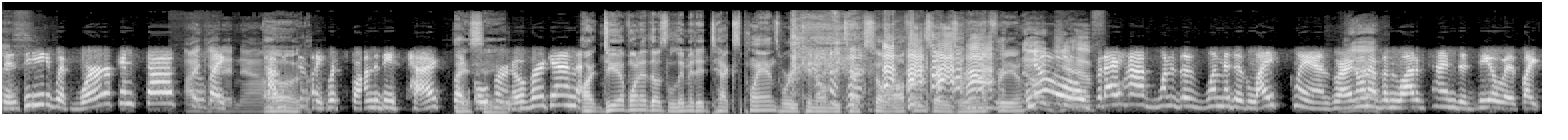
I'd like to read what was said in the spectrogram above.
busy with work and stuff. So I get like it now. having Oh. to like respond to these texts I like see. over and over again. Are, do you have one of those limited text plans where you can only text so often so he's ruining it for you? No, no, Jeff. but I have one of those limited life plans where I don't Yeah. have a lot of time to deal with like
